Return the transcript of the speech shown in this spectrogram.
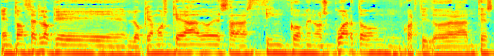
Entonces, lo que lo que hemos quedado es a las 5 menos cuarto, un cuartito de hora antes,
